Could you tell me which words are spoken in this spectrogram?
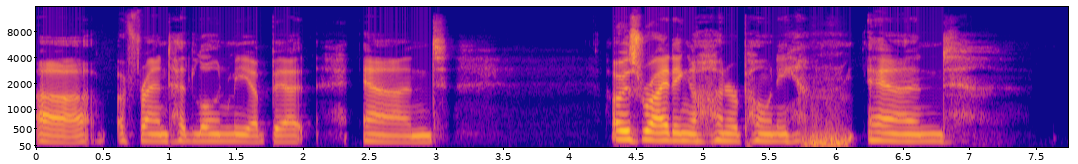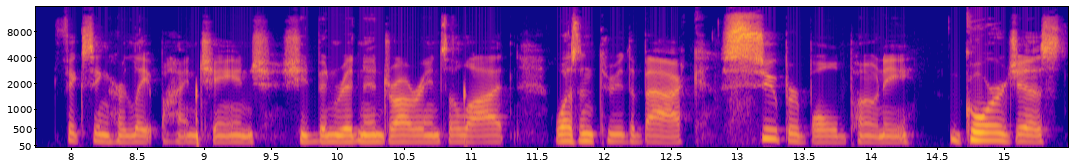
Uh, a friend had loaned me a bit, and I was riding a hunter pony and fixing her late behind change. She'd been ridden in draw reins a lot, wasn't through the back, super bold pony, gorgeous,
